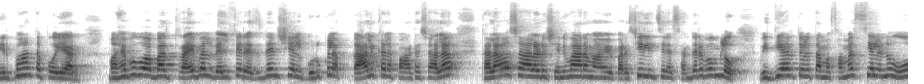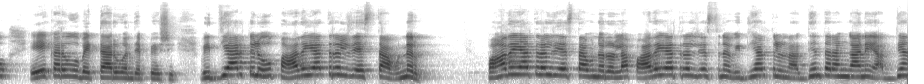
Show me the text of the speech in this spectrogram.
నిర్భాంతపోయారు. మహబూబాబాద్ ట్రైబల్ వెల్ఫేర్ రెసిడెన్షియల్ గురుకుల బాలికల పాఠశాల కళాశాలను శనివారం ఆమె పరిశీలించిన సందర్భంలో విద్యార్థులు తమ సమస్యలను ఏకరువు పెట్టారు అని చెప్పేసి. విద్యార్థులు పాదయాత్రలు చేస్తా ఉన్నారు. పాదయాత్రలు చేస్తా ఉన్నారు అలా పాదయాత్రలు చేస్తున్న విద్యార్థులను అధ్యంతరంగానే అధ్య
